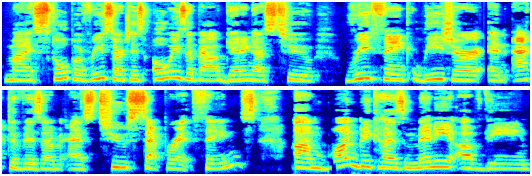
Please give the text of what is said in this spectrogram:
my scope of research is always about getting us to rethink leisure and activism as two separate things. Um, one, because many of the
